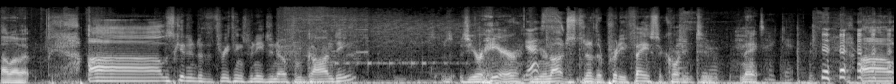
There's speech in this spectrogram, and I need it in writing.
I love it. Uh, let's get into the three things we need to know from Gandhi. You're here, and Yes. you're not just another pretty face, according to Nate. Take it. uh,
